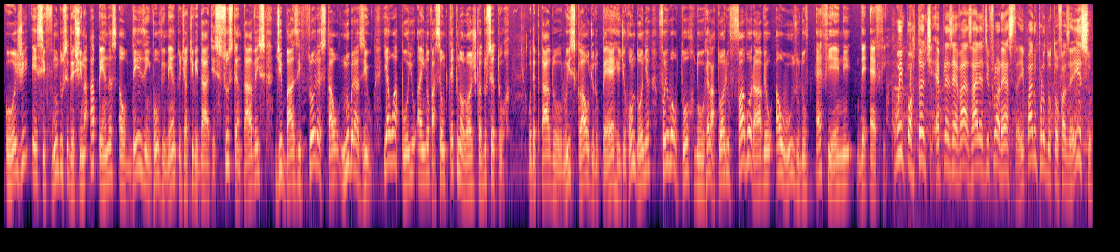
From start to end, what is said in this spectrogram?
Hoje, esse fundo se destina apenas ao desenvolvimento de atividades sustentáveis de base florestal no Brasil e ao apoio à inovação tecnológica do setor. O deputado Luiz Cláudio, do PR de Rondônia, foi o autor do relatório favorável ao uso do FNDF. O importante é preservar as áreas de floresta e para o produtor fazer isso,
